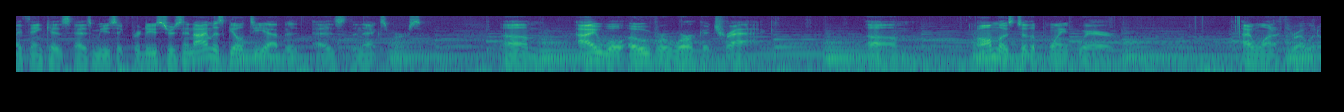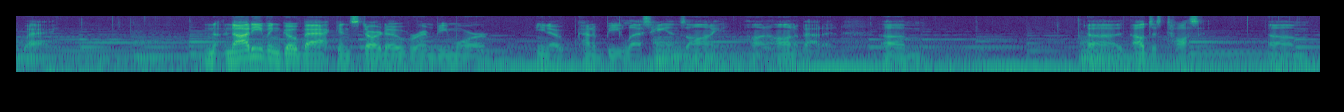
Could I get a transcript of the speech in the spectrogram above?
I think, as, as music producers, and I'm as guilty of it as the next person. um, I will overwork a track, um, almost to the point where I want to throw it away. N- not even go back and start over and be more, you know, kind of be less hands-on on on about it. Um, uh, I'll just toss it. Um,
